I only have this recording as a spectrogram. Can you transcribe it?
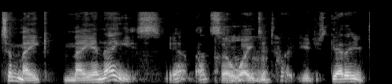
to make mayonnaise. Yeah, that's a way to do it. You just get it,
